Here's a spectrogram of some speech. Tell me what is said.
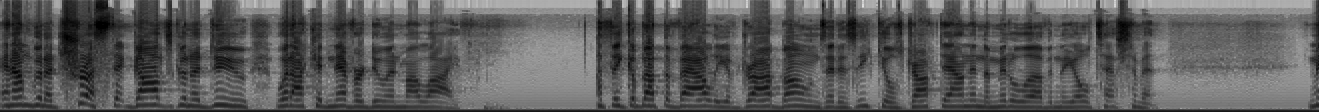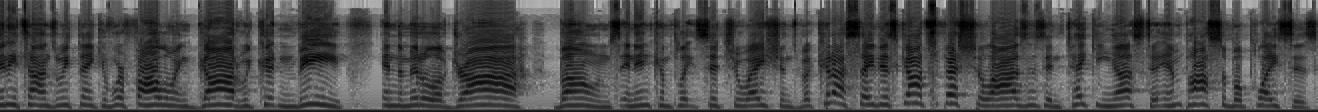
and I'm going to trust that God's going to do what I could never do in my life. I think about the valley of dry bones that Ezekiel's dropped down in the middle of in the Old Testament. Many times we think if we're following God, we couldn't be in the middle of dry bones and incomplete situations. But could I say this? God specializes in taking us to impossible places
